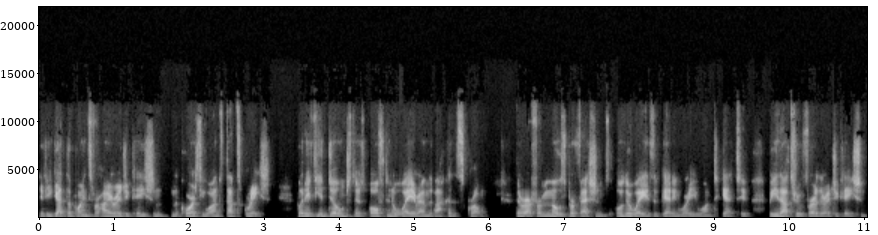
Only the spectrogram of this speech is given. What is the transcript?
if you get the points for higher education in the course you want, that's great. But if you don't, there's often a way around the back of the scrum. There are, for most professions, other ways of getting where you want to get to, be that through further education,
